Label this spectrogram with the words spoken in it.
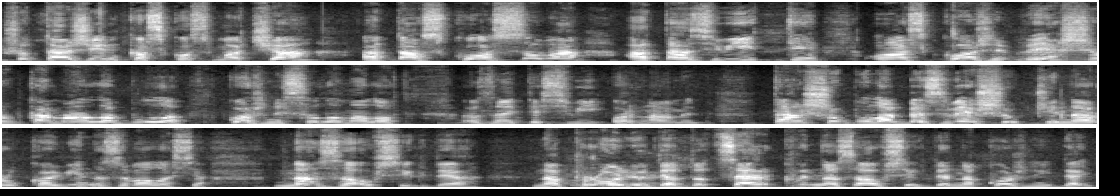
що та жінка з космача, а та з Косова, а та звідти. Ось кожен вишивка мала була, кожне село мало знаєте, свій орнамент. Та, що була без вишивки на рукаві, називалася назавсігде. На пролюдя до церкви, назавсігде на кожний день.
